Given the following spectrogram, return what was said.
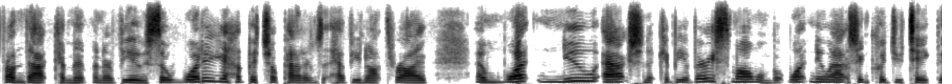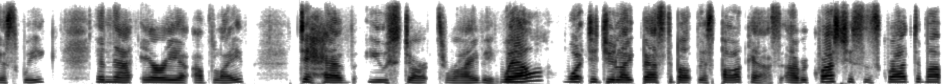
from that commitment or view. So, what are your habitual patterns that have you not thrive? And what new action, it can be a very small one, but what new action could you take this week in that area of life? To have you start thriving. Well, what did you like best about this podcast? I request you subscribe to my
